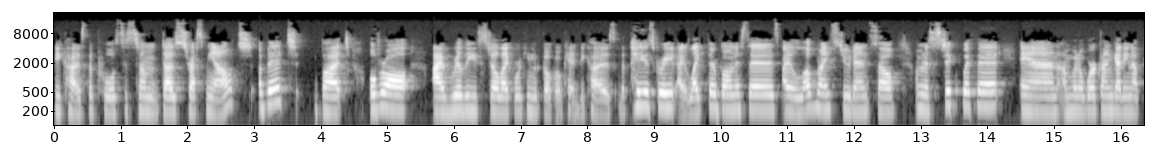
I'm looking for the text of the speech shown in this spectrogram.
because the pool system does stress me out a bit. But overall, I really still like working with GoGo Kid because the pay is great. I like their bonuses. I love my students. So I'm going to stick with it and I'm going to work on getting up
